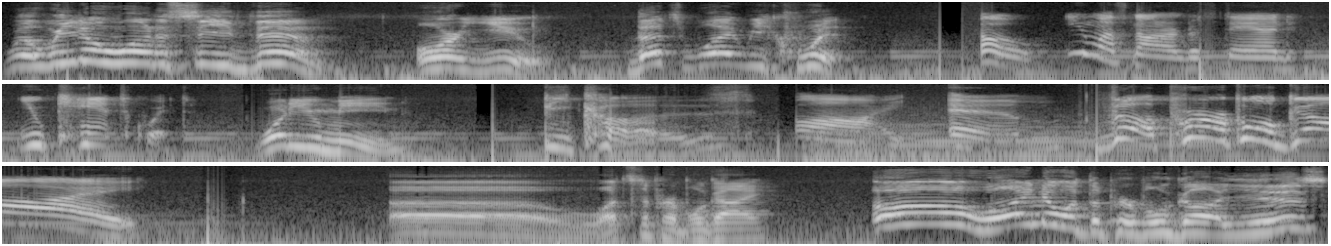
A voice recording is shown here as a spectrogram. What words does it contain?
Well, we don't want to see them. Or you. That's why we quit. Oh, you must not understand. You can't quit. What do you mean? Because I am the purple guy! Uh, what's the purple guy? Oh, I know what the purple guy is.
